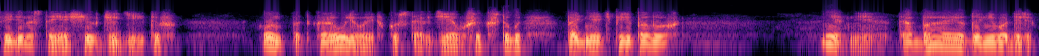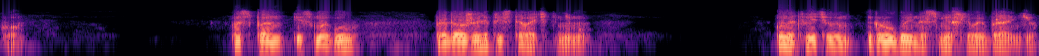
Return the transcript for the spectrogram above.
среди настоящих джигитов. Он подкарауливает в кустах девушек, чтобы поднять переполох. Нет-нет, Абаю до него далеко. Оспан и Смогул продолжали приставать к нему. Он ответил им грубой, насмешливой бранью.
